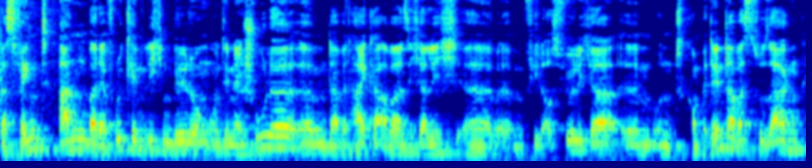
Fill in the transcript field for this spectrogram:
Das fängt an bei der frühkindlichen Bildung und in der Schule. Ähm, da wird Heike aber sicherlich äh, viel ausführlicher ähm, und kompetenter was zu sagen.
